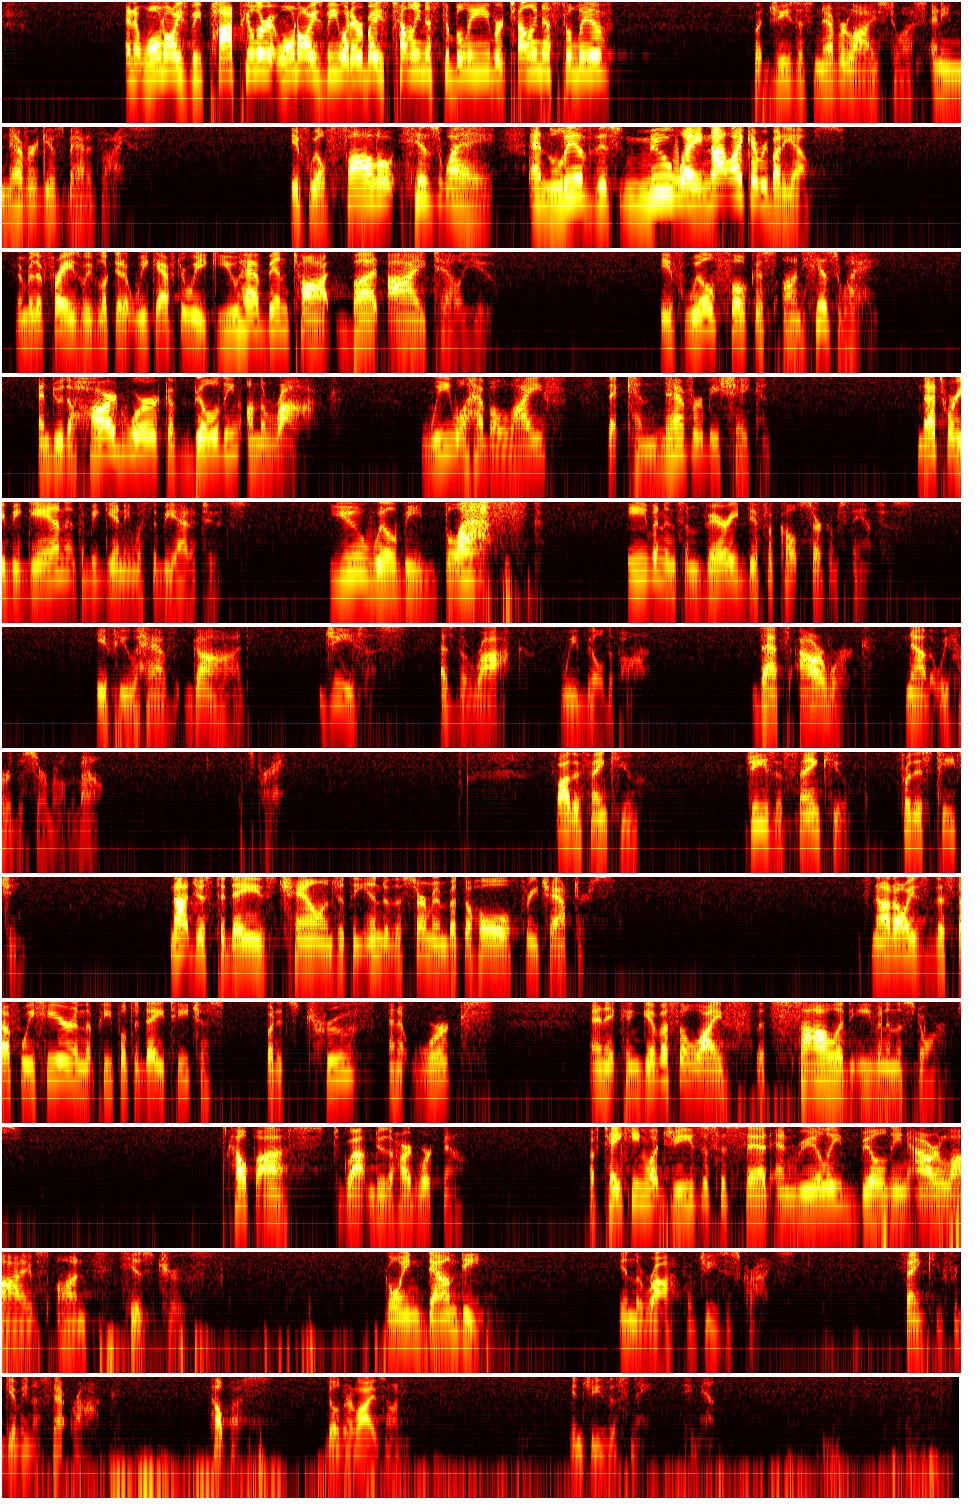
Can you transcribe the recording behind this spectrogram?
And it won't always be popular, it won't always be what everybody's telling us to believe or telling us to live. But Jesus never lies to us, and He never gives bad advice if we'll follow His way and live this new way, not like everybody else. Remember the phrase we've looked at it week after week you have been taught, but I tell you. If we'll focus on His way and do the hard work of building on the rock, we will have a life that can never be shaken. And that's where He began at the beginning with the Beatitudes you will be blessed, even in some very difficult circumstances, if you have God, Jesus, as the rock we build upon. That's our work now that we've heard the Sermon on the Mount. Let's pray. Father, thank you. Jesus, thank you for this teaching not just today's challenge at the end of the sermon, but the whole three chapters. It's not always the stuff we hear and that people today teach us, but it's truth and it works and it can give us a life that's solid even in the storms. Help us to go out and do the hard work now of taking what Jesus has said and really building our lives on His truth going down deep in the rock of Jesus Christ. Thank you for giving us that rock. Help us build our lives on Him. In Jesus' name.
